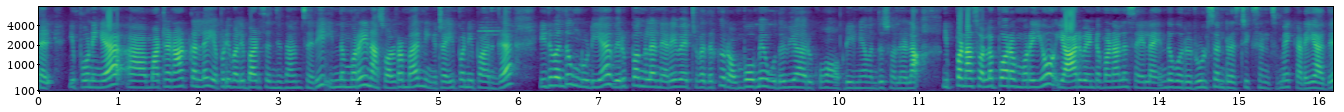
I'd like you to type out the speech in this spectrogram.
சரி இப்போது நீங்கள் மற்ற நாட்களில் எப்படி வழிபாடு செஞ்சிருந்தாலும் சரி இந்த முறை நான் சொல்கிற மாதிரி நீங்கள் ட்ரை பண்ணி பாருங்கள் இது வந்து உங்களுடைய விருப்பங்களை நிறைவேற்றுவதற்கு ரொம்ப ரொம்பவுமே உதவியாக இருக்கும் அப்படின்னே வந்து சொல்லலாம். இப்போ நான் சொல்ல போகிற முறையும் யார் வேண்டுமானாலும் செய்யலாம். எந்த ஒரு ரூல்ஸ் அண்ட் ரெஸ்ட்ரிக்ஷன்ஸுமே கிடையாது.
